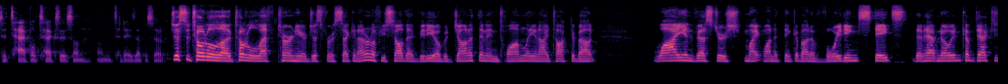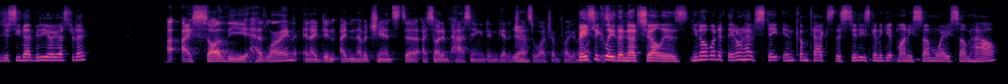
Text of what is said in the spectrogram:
to tackle Texas on on today's episode. Just a total uh, total left turn here, just for a second. I don't know if you saw that video, but Jonathan and Twombly and I talked about why investors might want to think about avoiding states that have no income tax. Did you see that video yesterday? I, saw the headline and I didn't I didn't have a chance to I saw it in passing and didn't get a yeah. chance to watch. I'm probably gonna basically the nutshell is you know what if they don't have state income tax, the city's going to get money some way somehow,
